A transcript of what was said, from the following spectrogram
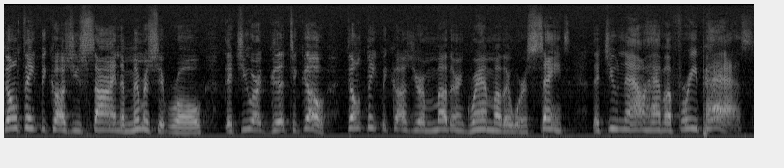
Don't think because you signed a membership roll that you are good to go. Don't think because your mother and grandmother were saints that you now have a free pass.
